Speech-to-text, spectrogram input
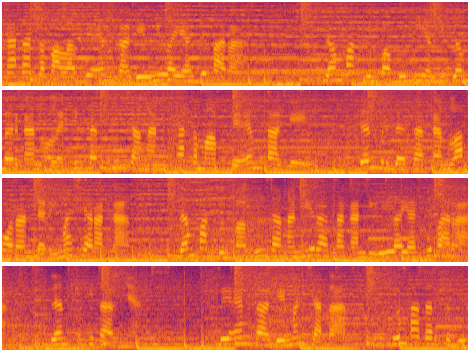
kata Kepala BMKG wilayah Jepara. Dampak gempa bumi yang digambarkan oleh tingkat guncangan Sakemap BMKG, dan berdasarkan laporan dari masyarakat, dampak gempa guncangan dirasakan di wilayah Jepara, dan sekitarnya. BMKG mencatat, gempa tersebut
